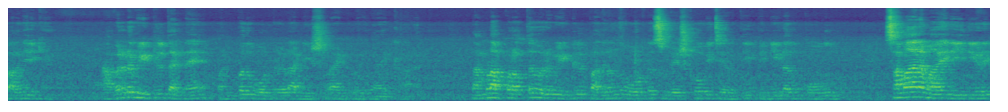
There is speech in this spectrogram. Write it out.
പറഞ്ഞിരിക്കുകയാണ്. അവരുടെ വീട്ടിൽ തന്നെ ഒൻപത് വോട്ടുകൾ അഡീഷണൽ ആയിട്ട് വരുന്നതായി കാണാം. നമ്മളപ്പുറത്ത് ഒരു വീട്ടിൽ പതിനൊന്ന് വോട്ട് സുരേഷ് ഗോപി ചേർത്തി പിന്നീട് അത് പോകുന്നു. സമാനമായ രീതികളിൽ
